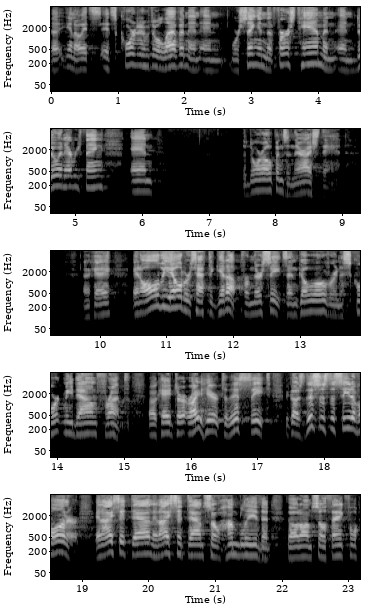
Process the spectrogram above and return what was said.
uh, you know, it's, it's quarter to 11 and, and we're singing the first hymn and, and doing everything, and the door opens and there I stand. Okay? And all the elders have to get up from their seats and go over and escort me down front, okay, to, right here to this seat, because this is the seat of honor. And I sit down, and I sit down so humbly that, though I'm so thankful.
